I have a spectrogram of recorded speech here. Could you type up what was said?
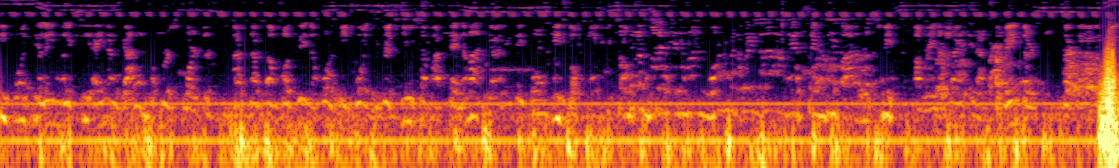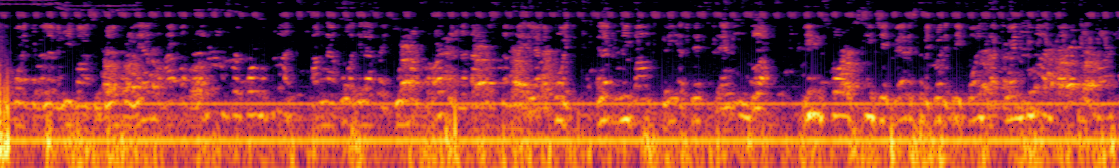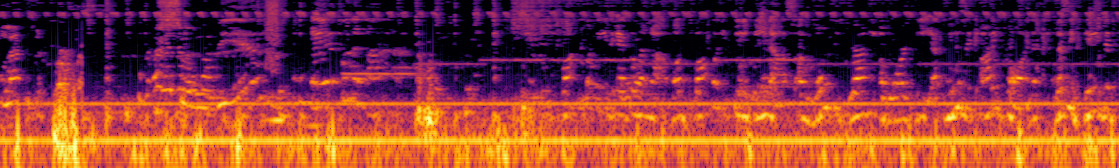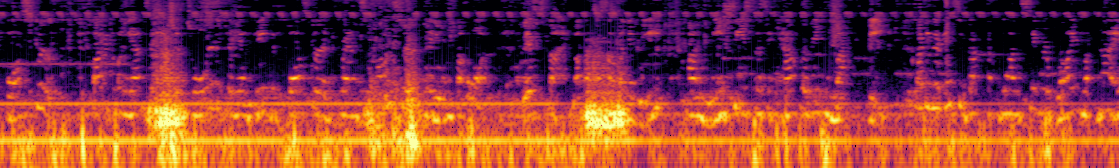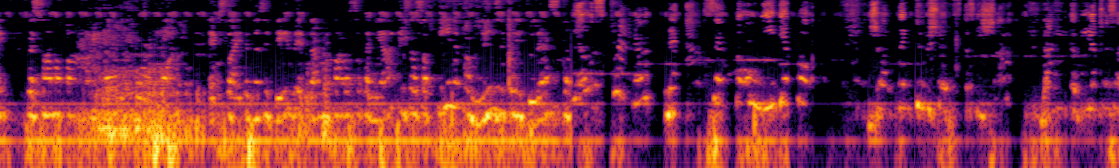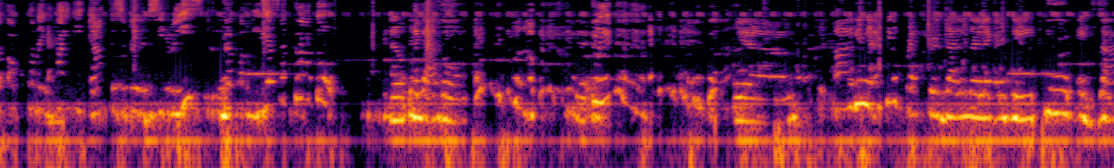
16 points ay nanggaling sa first quarter at din ng 14 points si Chris Newsom at 10 naman galing kay Bong Quinto. Sa naman, one win away na ang para ma-sweep ang Raider at sa Pacers. Nagkaroon ng 20 points and 11 rebounds si all-around performance naman ang nakuha nila kay Jumar Carter natapos ng may 11 points, 11 rebounds, 3 assists, and 2 blocks. Leading scorer CJ Perez na may 23 points at 21 para kay Marco May McKnight kasama pang ang All Excited na si David dahil para sa kanya isa sa pinaka-musically blessed na Will Stringer na absent noong media po. Juggling two shows kasi siya dahil kabilang siya sa upcoming highly anticipated series na Pamilya Sagrado. Ano ko pinag-aagawa? Yeah. Uh, yun nga, I feel pressured dahil na like I'm playing two exact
